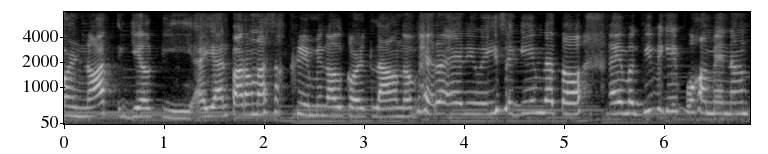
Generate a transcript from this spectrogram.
or not guilty. Ayan, parang nasa criminal court lang, no? Pero anyway, sa game na to ay magbibigay po kami ng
